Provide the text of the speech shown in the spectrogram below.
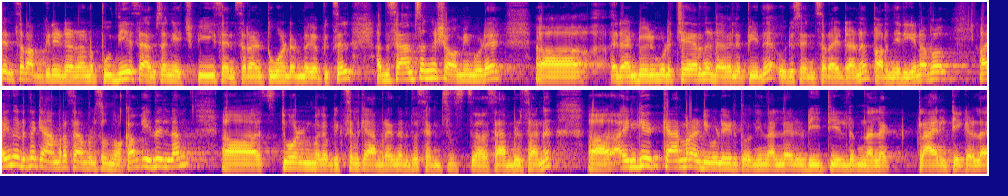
സെൻസർ അപ്ഗ്രേഡഡ് ആണ്. പുതിയ സാംസങ് എച്ച് പി സെൻസറാണ് ടു ഹൺഡ്രഡ് മെഗാ പിക്സൽ അത് സാംസങ് ഷോമിയും കൂടെ രണ്ടുപേരും കൂടെ ചേർന്ന് ഡെവലപ്പ് ചെയ്ത ഒരു സെൻസർ സെൻസറായിട്ടാണ് പറഞ്ഞിരിക്കുന്നത്. അപ്പോൾ അതിൽ എടുത്ത ക്യാമറ സാമ്പിൾസ് ഒന്ന് നോക്കാം. ഇതെല്ലാം ടു ഹൺഡ്രഡ് മെഗാ പിക്സൽ ക്യാമറയിൽ നിന്ന് എടുത്ത സെൻസസ് സാമ്പിൾസ് ആണ്. എനിക്ക് ക്യാമറ അടിപൊളിയായിട്ട് തോന്നി. നല്ല ഒരു ഡീറ്റെയിൽഡും നല്ല ക്ലാരിറ്റി ഒക്കെ ഉള്ള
